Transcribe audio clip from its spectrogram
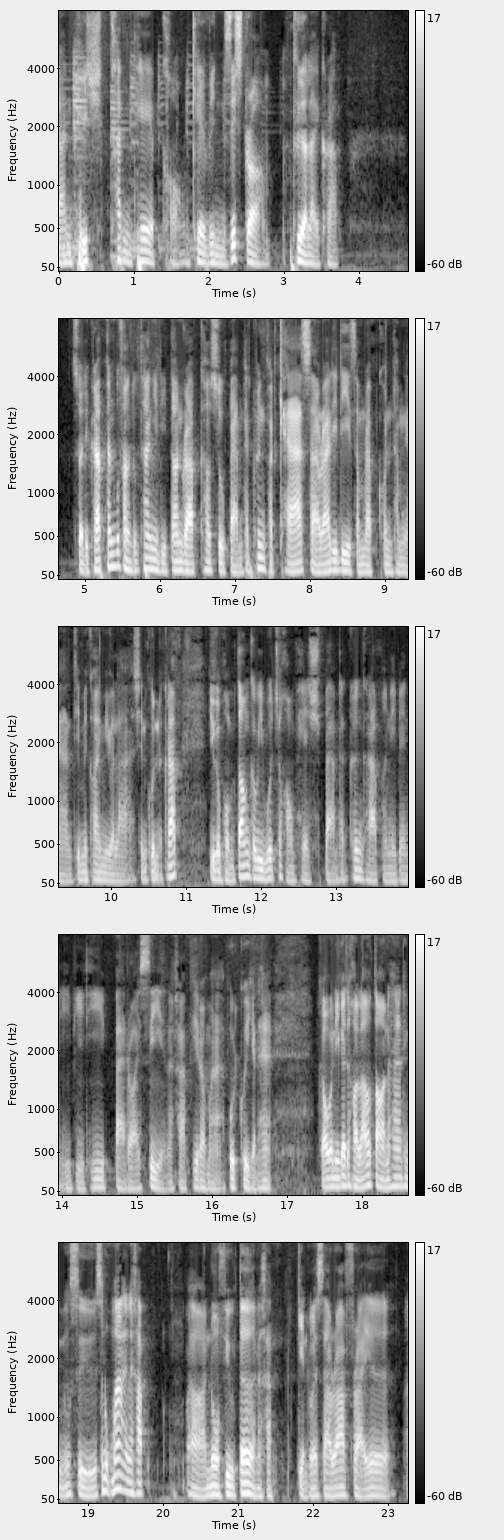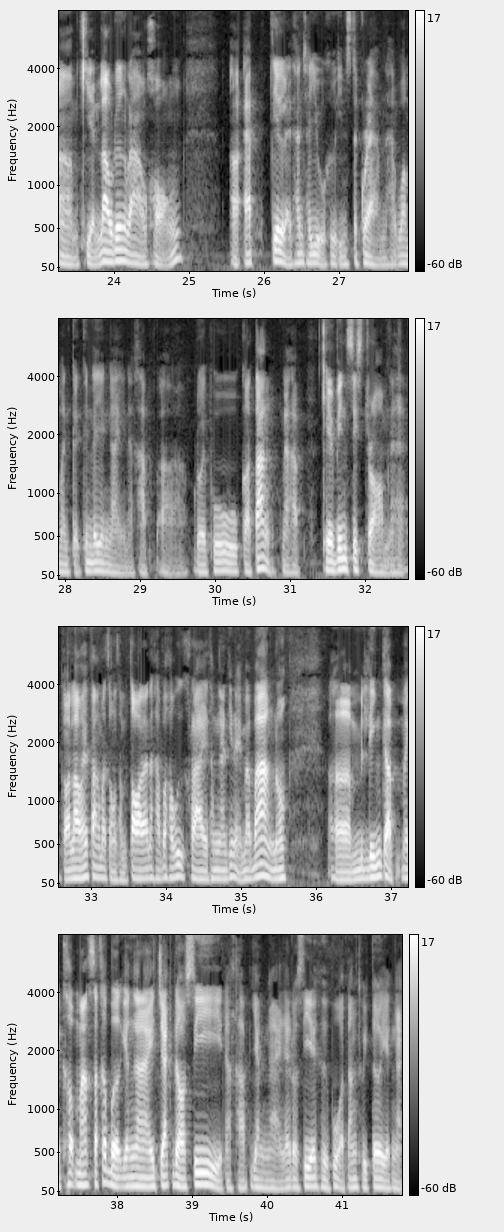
การ pitch ขั้นเทพของ Kevin Systrom คืออะไรครับ สวัสดีครับ ท่านผู้ฟังทุกท่านยินดีต้อนรับเข้าสู่แปดบรรทัดครึ่งพอดแคสต์สาระดีๆสำหรับคนทำงานที่ไม่ค่อยมีเวลาเช่นคุณนะครับ อยู่กับผมต้องกวีวุฒิเจ้าของเพจแปดบรรทัดครึ่งครับวันนี้เป็น EP ที่ 804 นะครับ ที่เรามาพูดคุยกันฮะก็วันนี้ก็จะขอเล่าต่อนะฮะถึงหนังสือสนุกมากนะครับ No Filter นะครับเขียนโดย Sarah Frier เขียนเล่าเรื่องราวของ แอปที่หลายท่านใช้อยู่คือ Instagram นะฮะว่ามันเกิดขึ้นได้ยังไงนะครับโดยผู้ก่อตั้งนะครับเควินซิสตรอมนะฮะก็เล่าให้ฟังมาสองสามตอนแล้วนะครับ ว่าเขาคือใครทำงานที่ไหนมาบ้างเนาะลิงก์กับไมเคิลมาร์คซักเคอร์เบิร์กยังไงแจ็คดอซี่นะครับยังไงแจ็คดอซี่ก็คือผู้ก่อตั้ง Twitter ยังไง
